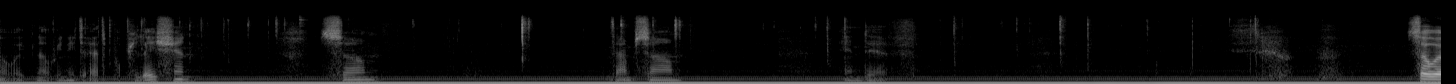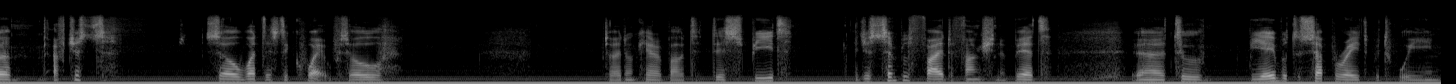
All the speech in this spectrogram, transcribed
oh wait no we need to add population. Some temp sum so uh, I've just so what is the quote so so I don't care about this speed. I just simplified the function a bit uh, to be able to separate between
